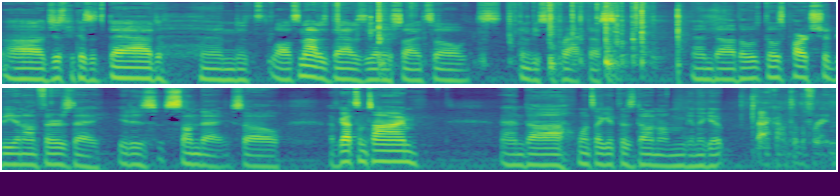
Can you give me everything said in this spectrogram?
uh, just because it's bad, and it's, well, it's not as bad as the other side, so it's going to be some practice. And uh, those, those parts should be in on Thursday. It is Sunday, so I've got some time, and uh, once I get this done, I'm going to get back onto the frame.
